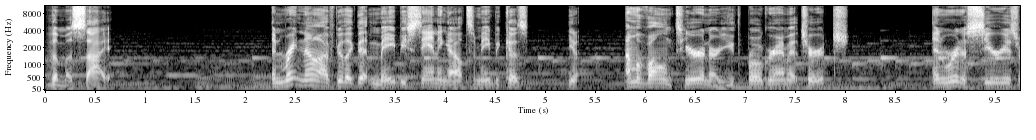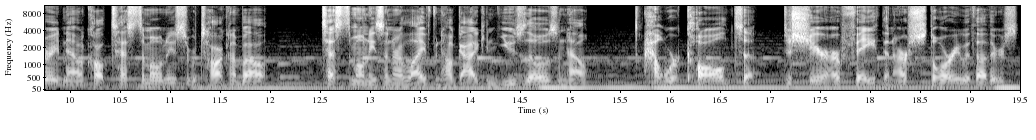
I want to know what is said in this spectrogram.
the Messiah. And right now I feel like that may be standing out to me because, I'm a volunteer in our youth program at church. And we're in a series right now called Testimonies. So we're talking about testimonies in our life and how God can use those and how how we're called to to share our faith and our story with others.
